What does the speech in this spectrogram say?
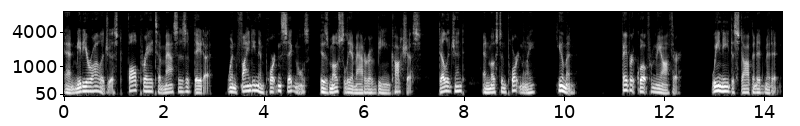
and meteorologists fall prey to masses of data when finding important signals is mostly a matter of being cautious, diligent, and most importantly, human. Favorite quote from the author We need to stop and admit it.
